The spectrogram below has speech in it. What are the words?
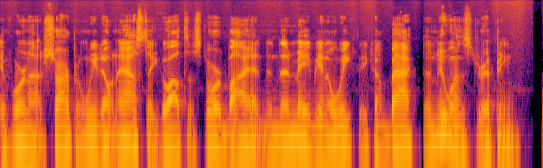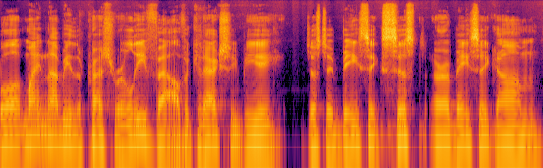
if we're not sharp and we don't ask, they go out the store, buy it. And then maybe in a week they come back, the new one's dripping. Well, it might not be the pressure relief valve. It could actually be a just a basic system or a basic um,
